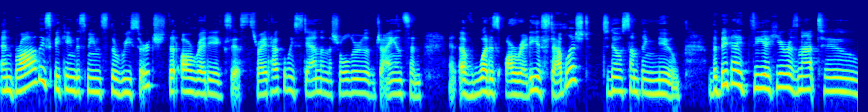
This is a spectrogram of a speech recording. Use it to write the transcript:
And broadly speaking, this means the research that already exists, right? How can we stand on the shoulders of giants and, and of what is already established to know something new? The big idea here is not to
